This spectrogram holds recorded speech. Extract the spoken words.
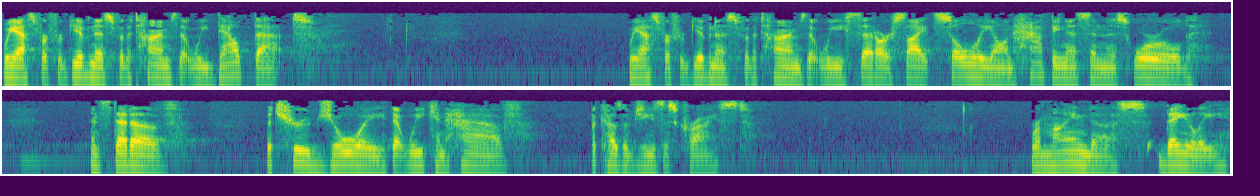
We ask for forgiveness for the times that we doubt that. We ask for forgiveness for the times that we set our sights solely on happiness in this world instead of the true joy that we can have because of Jesus Christ. Remind us daily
